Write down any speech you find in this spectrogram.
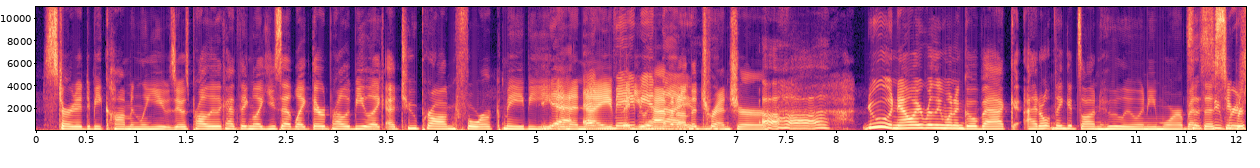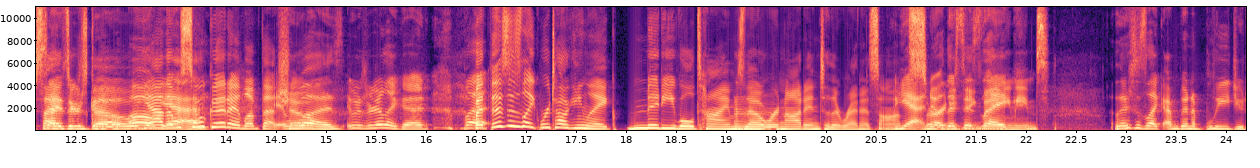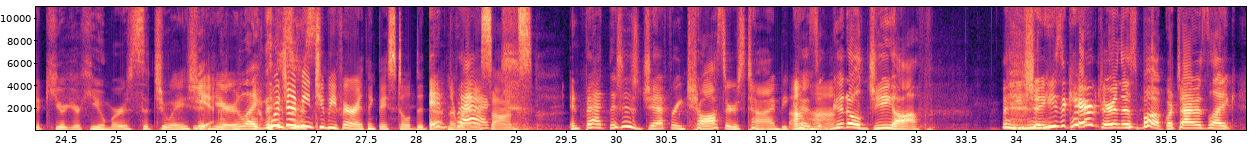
started to be commonly used. It was probably the kind of thing like you said, like there would probably be like a two pronged fork, maybe, Yeah, and a knife, and, maybe you have it on the trencher. Uh-huh. Ooh, now I really want to go back. I don't think it's on Hulu anymore, but To the Super Sizers Go. Go. Oh, yeah, that was so good. I love that it show. was. It was really good. But, But this is like we're talking like medieval times though. We're not into the Renaissance. Mm-hmm. Yeah, no, this is by any like- means. This is like I'm gonna bleed you to cure your humors situation Yeah. here. Like, Which I mean, to be fair, I think they still did that in, In the fact- Renaissance. In fact, this is Geoffrey Chaucer's time because Uh-huh. good old Geoff. He should, he's a character in this book, which I was like,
